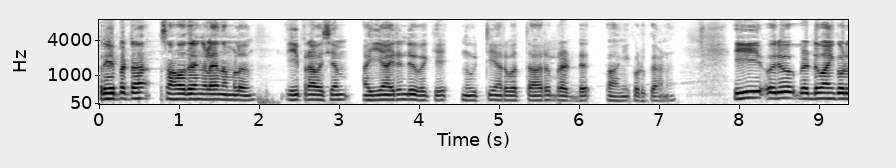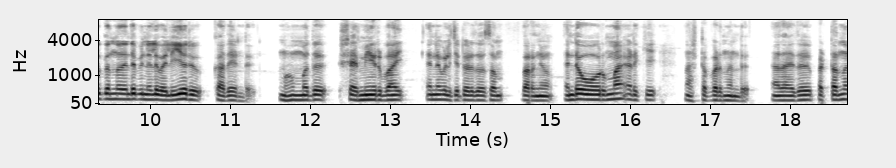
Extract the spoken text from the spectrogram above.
പ്രിയപ്പെട്ട സഹോദരങ്ങളെ നമ്മൾ ഈ പ്രാവശ്യം അയ്യായിരം രൂപയ്ക്ക് നൂറ്റി അറുപത്തി ആറ് ബ്രെഡ് വാങ്ങിക്കൊടുക്കുകയാണ്. ഈ ഒരു ബ്രെഡ് വാങ്ങിക്കൊടുക്കുന്നതിന്റെ പിന്നിൽ വലിയൊരു കഥയുണ്ട്. മുഹമ്മദ് ഷമീർ ഭായ് എന്നെ വിളിച്ചിട്ട് ഒരു ദിവസം പറഞ്ഞു എന്റെ ഓർമ്മ ഇടയ്ക്ക് നഷ്ടപ്പെടുന്നുണ്ട്. അതായത് പെട്ടെന്ന്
